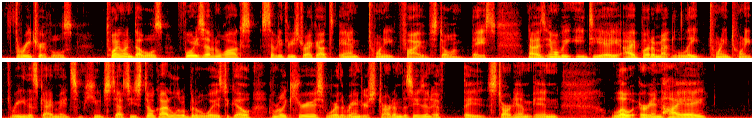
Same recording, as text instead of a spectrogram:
three triples, 21 doubles, 47 walks, 73 strikeouts, and 25 stolen base. Now, his MLB ETA, I put him at late 2023. This guy made some huge steps. He's still got a little bit of a ways to go. I'm really curious where the Rangers start him this season. If they start him in low or in high A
